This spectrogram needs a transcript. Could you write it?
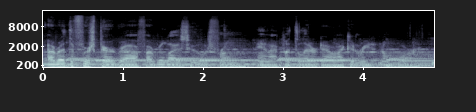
I read the first paragraph, I realized who it was from, and I put the letter down. I couldn't read it no more.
